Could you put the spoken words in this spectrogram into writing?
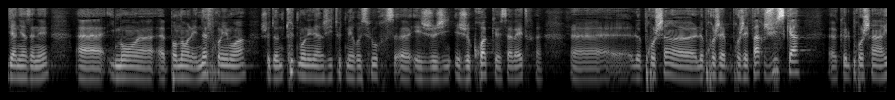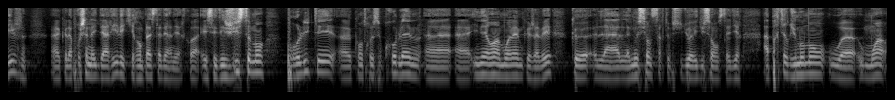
dernières années. Euh, ils m'ont pendant les neuf premiers mois, je donne toute mon énergie, toutes mes ressources et je, je crois que ça va être le prochain le projet projet phare jusqu'à que le prochain arrive. Euh, que la prochaine idée arrive et qui remplace la dernière. Et c'était justement pour lutter euh, contre ce problème euh, inhérent à moi-même que j'avais que la, la, notion de startup studio avait du sens. C'est-à-dire à partir du moment où, où moi,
